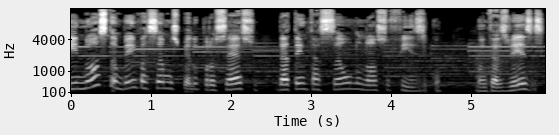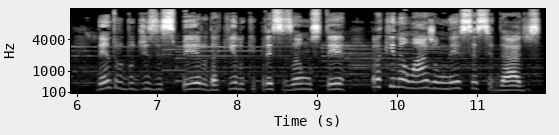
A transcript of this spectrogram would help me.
E nós também passamos pelo processo da tentação no nosso físico. Muitas vezes, dentro do desespero daquilo que precisamos ter para que não hajam necessidades,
